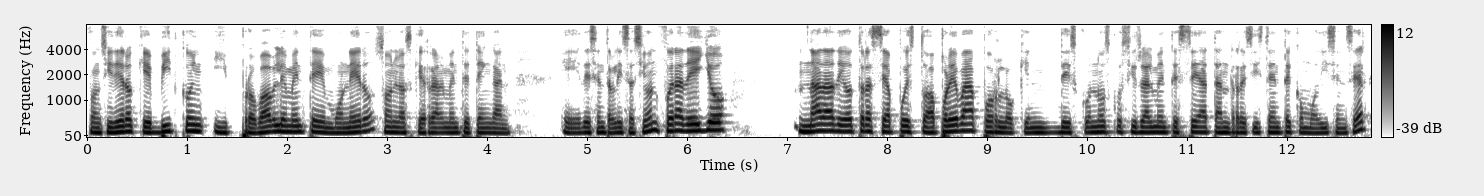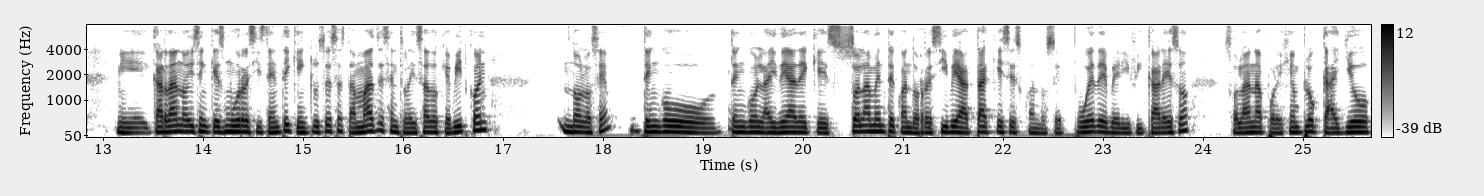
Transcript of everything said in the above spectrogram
Considero que Bitcoin y probablemente Monero son los que realmente tengan eh, descentralización. Fuera de ello, Nada de otras se ha puesto a prueba, por lo que desconozco si realmente sea tan resistente como dicen ser. Ni Cardano dicen que es muy resistente y que incluso es hasta más descentralizado que Bitcoin. No lo sé. Tengo, tengo la idea de que solamente cuando recibe ataques es cuando se puede verificar eso. Solana, por ejemplo, cayó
